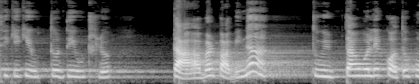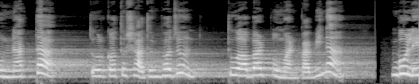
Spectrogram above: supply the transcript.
থেকে কি উত্তর দিয়ে উঠল, তা আবার পাবি না? তুই তাহলে কত পুণ্যাত্মা? তোর কত সাধন ভজন? তুই আবার প্রমাণ পাবি না? বলে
